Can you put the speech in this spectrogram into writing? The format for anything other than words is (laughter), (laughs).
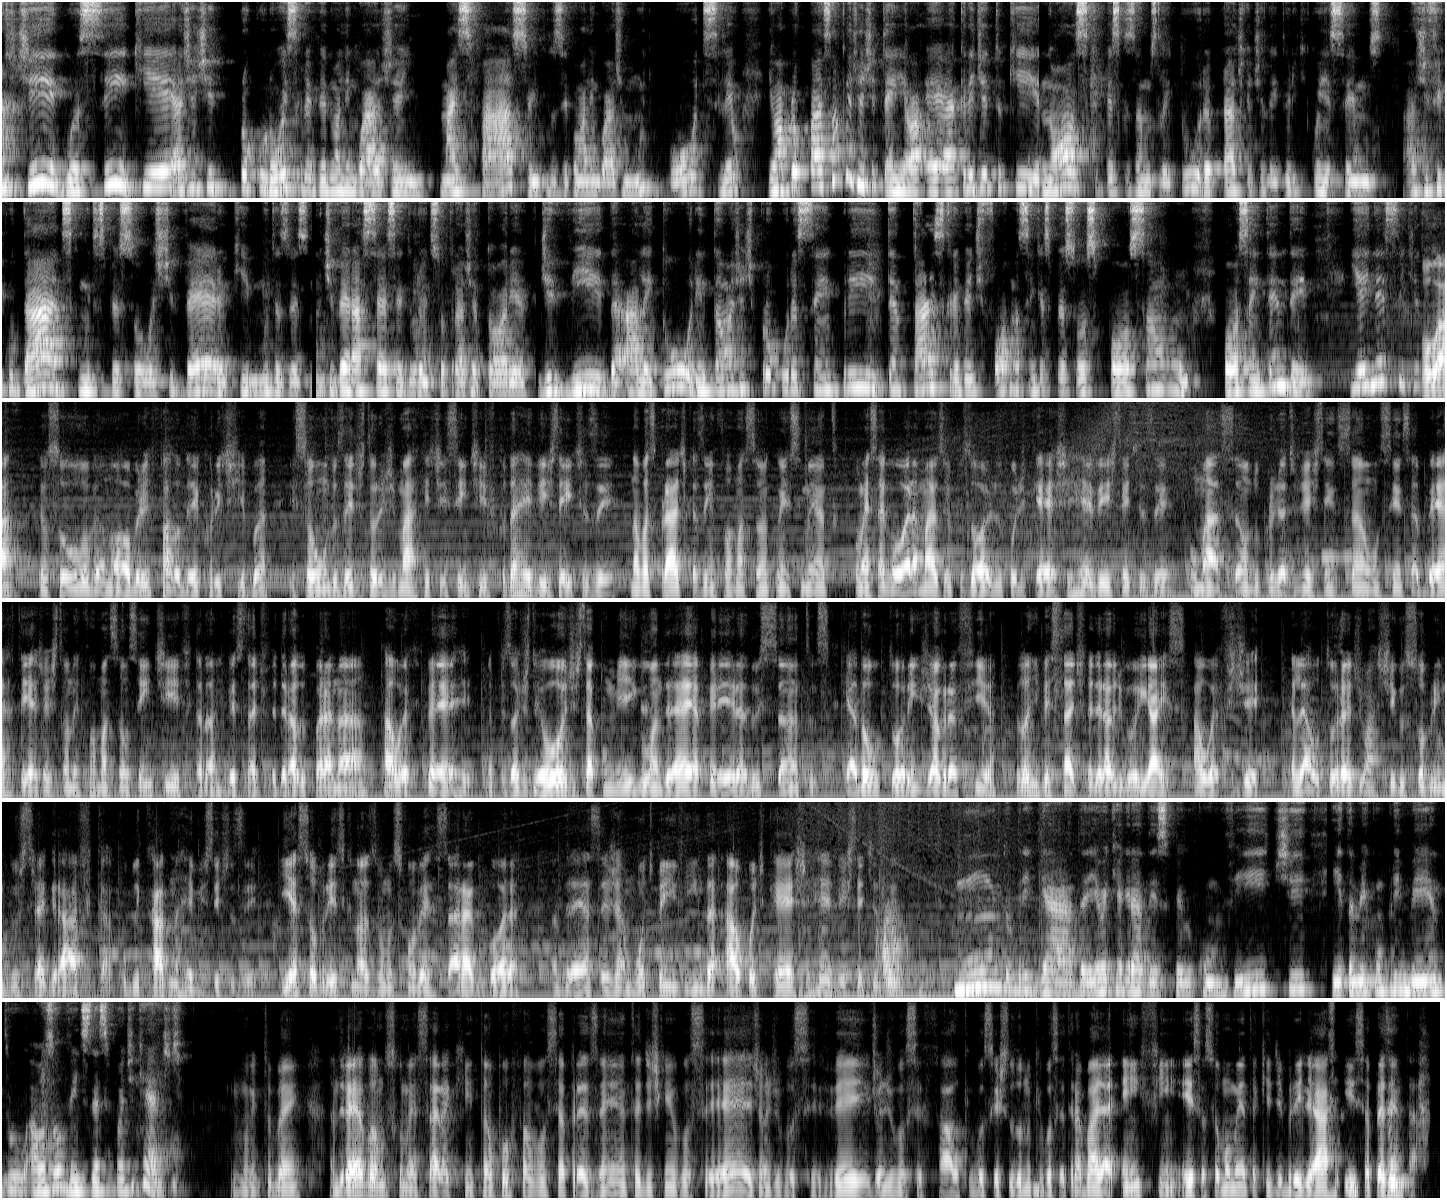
artigo, assim, que a gente procurou escrever numa linguagem mais fácil, inclusive uma linguagem muito boa de se ler, e uma preocupação que a gente tem, é, acredito que nós que pesquisamos leitura, prática de leitura e que conhecemos as dificuldades que muitas pessoas tiveram, que muitas vezes não tiveram acesso durante sua trajetória de vida à leitura, então a gente procura sempre tentar escrever de forma assim que as pessoas possam, possam entender. E aí, nesse sentido. Olá, eu sou o Logan Nobre, falo da Curitiba e sou um dos editores de marketing científico da revista ITZ, Novas Práticas em Informação e Conhecimento. Começa agora mais um episódio do podcast Revista ITZ, uma ação do projeto de extensão Ciência Aberta e a Gestão da Informação Científica da Universidade Federal do Paraná, a UFPR. No episódio de hoje está comigo Andréa Pereira dos Santos, que é doutora em Geografia pela Universidade Federal de Goiás, a UFG. Ela é autora de um artigo sobre indústria gráfica, publicado na revista ETZ. E é sobre isso que nós vamos conversar agora. Andréa, seja muito bem-vinda ao podcast Revista ETZ. Muito obrigada. Eu é que agradeço pelo convite e também cumprimento aos ouvintes desse podcast. Muito bem. André, vamos começar aqui, então, por favor, se apresenta, diz quem você é, de onde você veio, de onde você fala, o que você estudou, no que você trabalha, enfim, esse é o seu momento aqui de brilhar e se apresentar.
